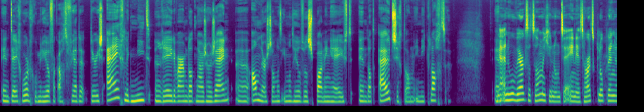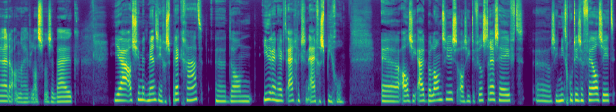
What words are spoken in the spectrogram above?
en tegenwoordig kom je er heel vaak achter van ja, de, er is eigenlijk niet een reden waarom dat nou zou zijn. Uh, anders dan dat iemand heel veel spanning heeft en dat uit zich dan in die klachten. En, ja, en hoe werkt dat dan? Want je noemt de een heeft hartkloppingen, de ander heeft last van zijn buik. Ja, als je met mensen in gesprek gaat, uh, dan iedereen heeft eigenlijk zijn eigen spiegel. Uh, als hij uit balans is, als hij te veel stress heeft, uh, als hij niet goed in zijn vel zit,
